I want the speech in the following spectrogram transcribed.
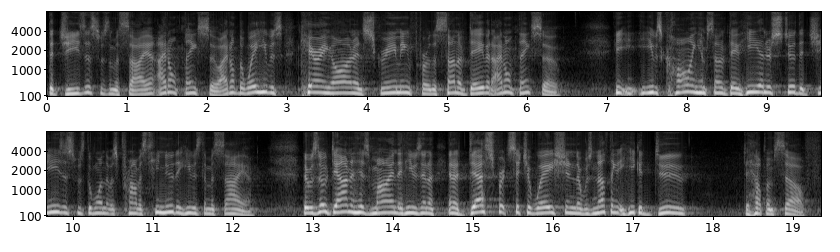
that Jesus was the Messiah? I don't think so. I don't the way he was carrying on and screaming for the son of David, I don't think so. He, he was calling him son of David. He understood that Jesus was the one that was promised. He knew that he was the Messiah. There was no doubt in his mind that he was in a, in a desperate situation. There was nothing that he could do to help himself.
